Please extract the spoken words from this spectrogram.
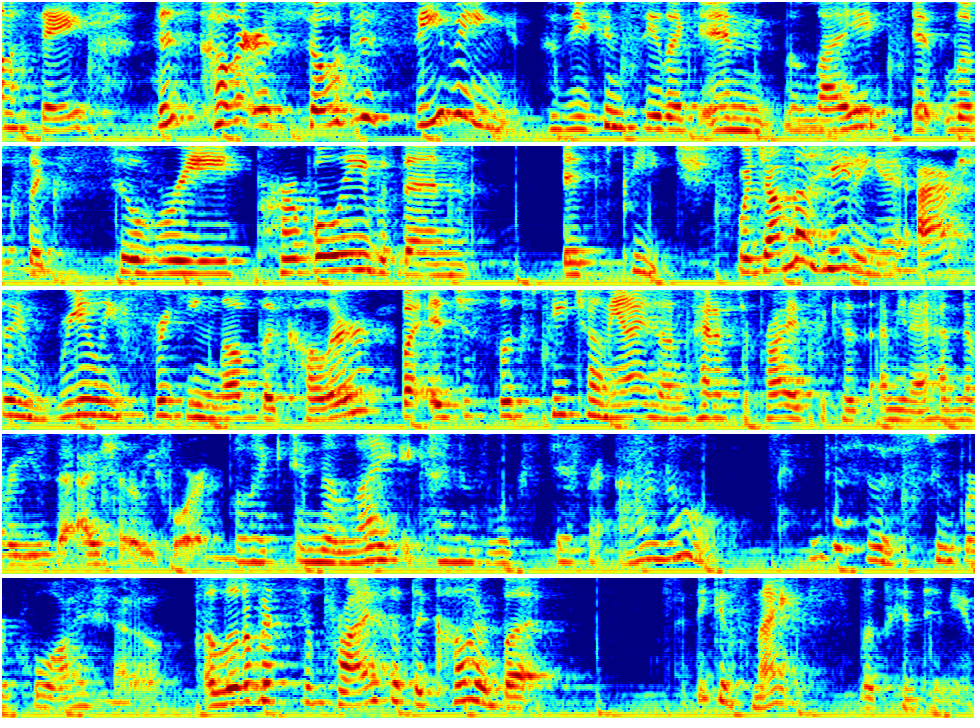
Wanna say, this color is so deceiving because you can see like in the light, it looks like silvery purpley, but then it's peach, which I'm not hating it. I actually really freaking love the color, but it just looks peach on the eyes and I'm kind of surprised because I mean, I had never used that eyeshadow before, but like in the light, it kind of looks different. I don't know. I think this is a super cool eyeshadow. A little bit surprised at the color, but I think it's nice. Let's continue.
